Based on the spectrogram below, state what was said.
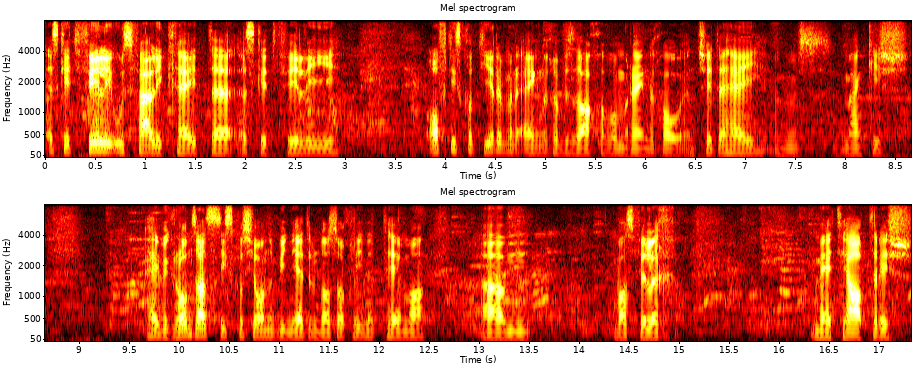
es gibt viele Ausfälligkeiten, es gibt viele oft diskutieren wir eigentlich über Sachen, die wir eigentlich auch entschieden haben. Manchmal haben wir Grundsatzdiskussionen bei jedem noch so kleinen Thema, ähm, was vielleicht mehr Theater ist.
